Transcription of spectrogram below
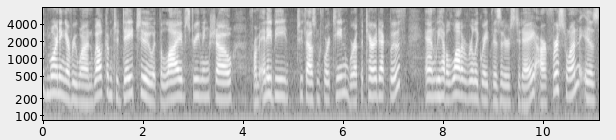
Good morning, everyone. Welcome to day two at the live streaming show from NAB 2014. We're at the Teradek booth, and we have a lot of really great visitors today. Our first one is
